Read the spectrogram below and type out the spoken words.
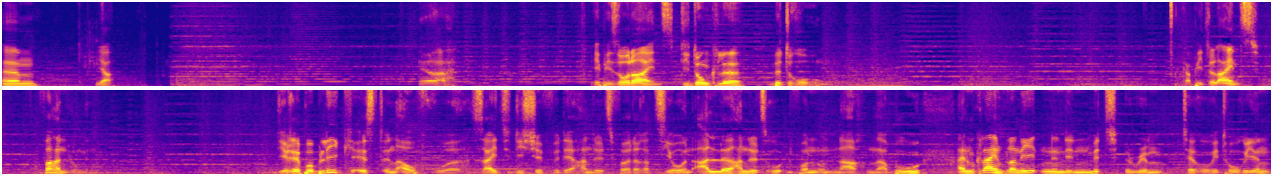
Ähm, ja. Ja. Episode 1. Die dunkle Bedrohung. Kapitel 1. Verhandlungen. Die Republik ist in Aufruhr, seit die Schiffe der Handelsföderation alle Handelsrouten von und nach Naboo, einem kleinen Planeten in den Mid-Rim-Territorien,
